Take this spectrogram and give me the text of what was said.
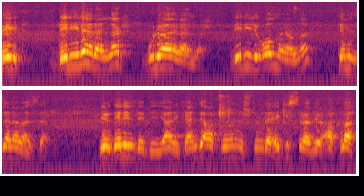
Beyt, delile erenler, buluğa erenler. Delili olmayanlar temizlenemezler. Bir delil dediği yani kendi aklının üstünde ekstra bir akla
